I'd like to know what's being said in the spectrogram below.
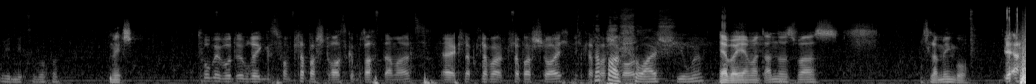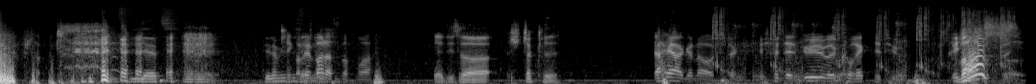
Wie nächste Woche. Nix. Tobi wurde übrigens vom Klapperstrauß gebracht damals. Äh, Klapp, Klapper, Klapperstorch, nicht Klapperstrauß. Klapperschorsch, Junge. Ja, bei jemand anderes war es Flamingo. Ja, Wie jetzt? Den hab ich wer war das nochmal? Ja, dieser Stöckel. Ja, ja, genau, stimmt. Ich finde den übel korrekt, den Typ. Richtig Was? lustig.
